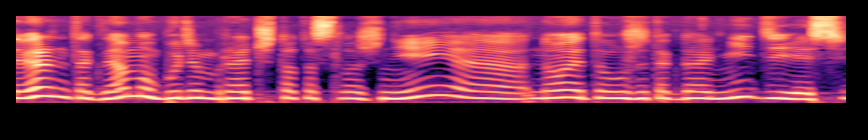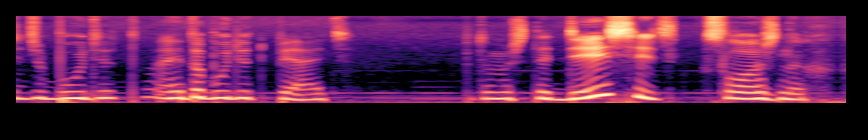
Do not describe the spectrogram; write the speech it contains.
наверное, тогда мы будем брать что-то сложнее, но это уже тогда не 10 будет, а это будет 5. Потому что 10 сложных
